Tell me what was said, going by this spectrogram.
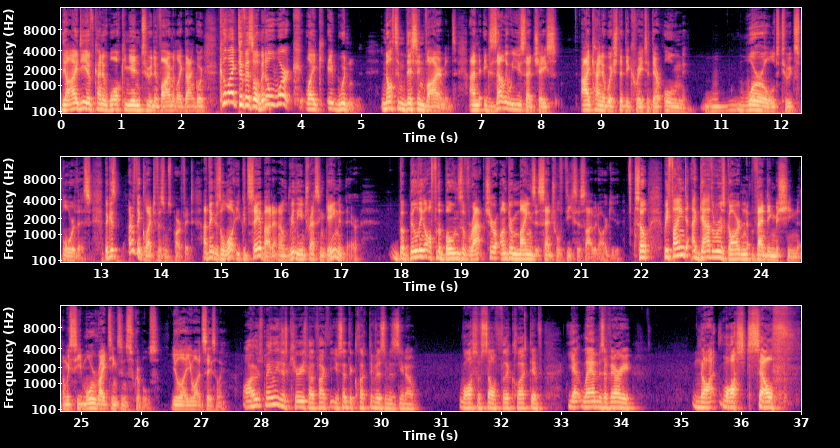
The idea of kind of walking into an environment like that and going collectivism, it'll work. Like it wouldn't not in this environment. And exactly what you said, Chase. I kind of wish that they created their own world to explore this because I don't think collectivism is perfect. I think there's a lot you could say about it and a really interesting game in there. But building off of the bones of Rapture undermines its central thesis, I would argue. So we find a Gatherer's Garden vending machine and we see more writings and scribbles. Uh, you wanted to say something? I was mainly just curious by the fact that you said the collectivism is, you know, loss of self for the collective, yet Lamb is a very not lost self.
